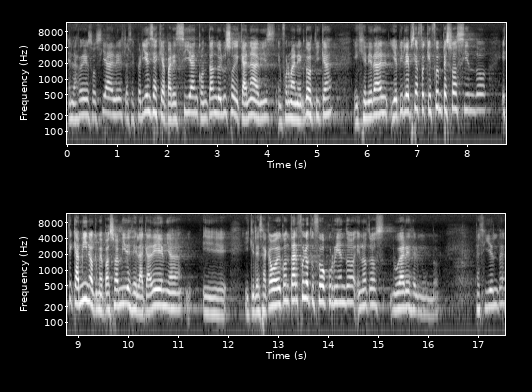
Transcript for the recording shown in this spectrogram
en las redes sociales, las experiencias que aparecían contando el uso de cannabis en forma anecdótica, en general, y epilepsia, fue que fue, empezó haciendo este camino que me pasó a mí desde la academia eh, y que les acabo de contar, fue lo que fue ocurriendo en otros lugares del mundo. La siguiente.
